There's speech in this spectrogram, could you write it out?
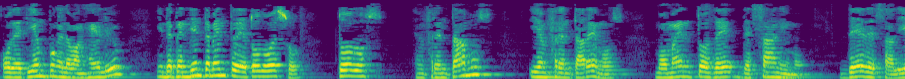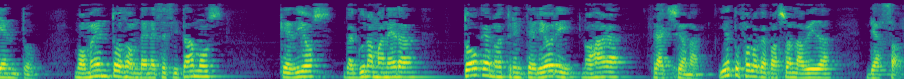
o de tiempo en el Evangelio, independientemente de todo eso, todos enfrentamos y enfrentaremos momentos de desánimo, de desaliento, momentos donde necesitamos que Dios de alguna manera toque nuestro interior y nos haga reaccionar. Y esto fue lo que pasó en la vida de Asaf.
